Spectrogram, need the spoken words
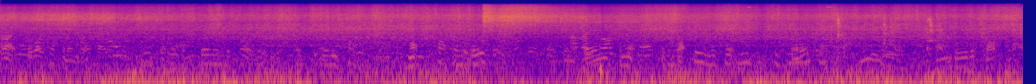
Right, so what's happening there?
